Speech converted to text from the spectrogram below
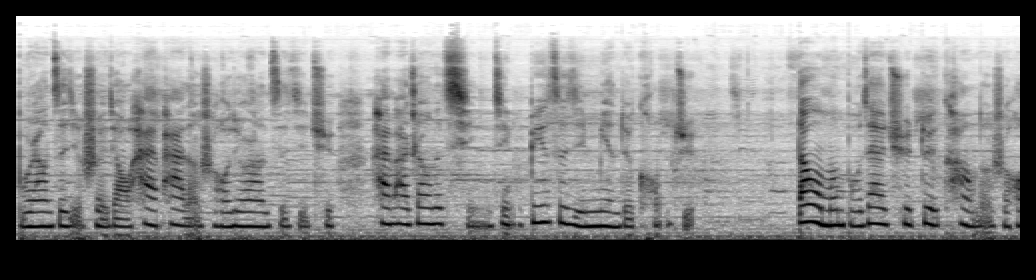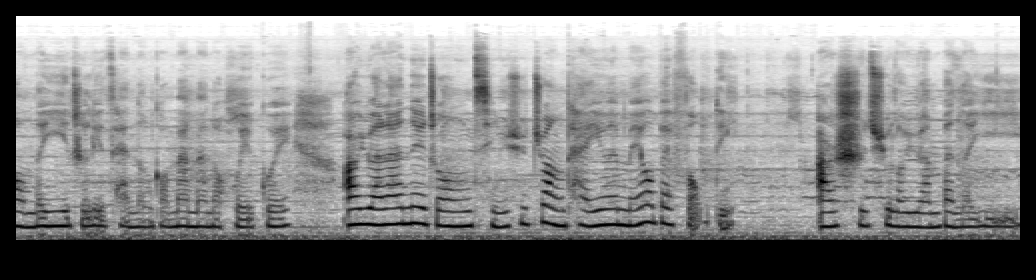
不让自己睡觉。我害怕的时候，就让自己去害怕这样的情境，逼自己面对恐惧。当我们不再去对抗的时候，我们的意志力才能够慢慢的回归。而原来那种情绪状态，因为没有被否定，而失去了原本的意义。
